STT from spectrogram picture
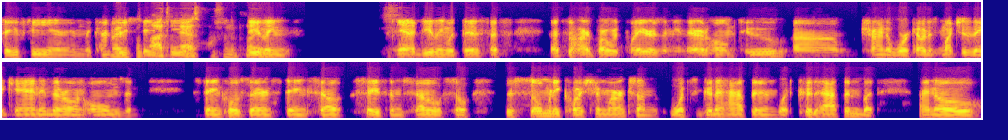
safety and the country's right. safety. The dealing, yeah, dealing with this. That's that's the hard part with players. I mean, they're at home too, um, trying to work out as much as they can in their own homes and staying close there and staying safe themselves. So there's so many question marks on what's going to happen and what could happen. But I know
